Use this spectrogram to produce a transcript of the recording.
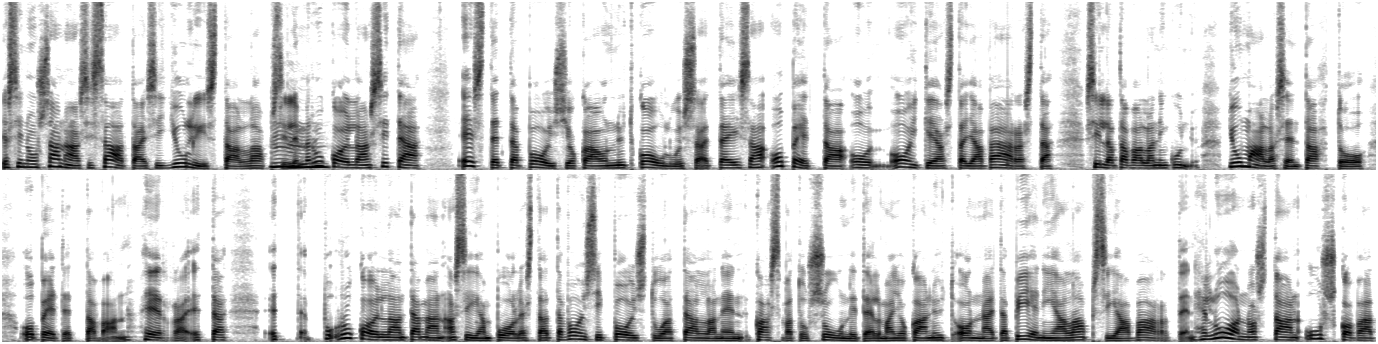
Ja sinun sanasi saataisi julistaa lapsille. Mm. Me rukoillaan sitä estettä pois, joka on nyt kouluissa, että ei saa opettaa oikeasta ja väärästä sillä tavalla niin kuin Jumala sen tahtoo opetettavan, Herra. Että, että rukoillaan tämän asian puolesta, että voisi poistua tällainen kasvatussuunnitelma, joka nyt on näitä pieniä lapsia varten. He luonnostaan uskovat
